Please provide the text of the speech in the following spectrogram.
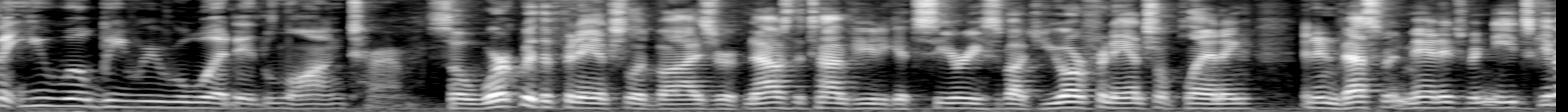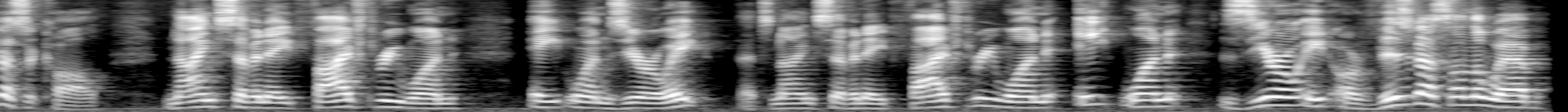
but you will be rewarded long term. So work with a financial advisor. If now's the time for you to get serious about your financial planning and investment management needs, give us a call 978 531 8108. That's 978 531 8108. Or visit us on the web,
